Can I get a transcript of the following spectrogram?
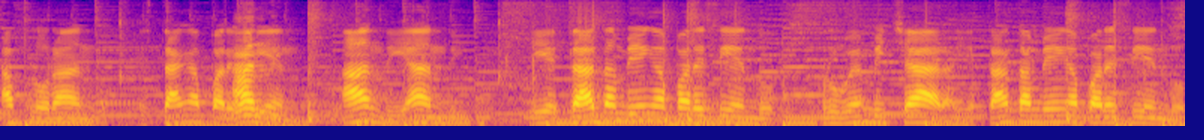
aflorando, están apareciendo. Andy, Andy. Y está también apareciendo Rubén Bichara. Y están también apareciendo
